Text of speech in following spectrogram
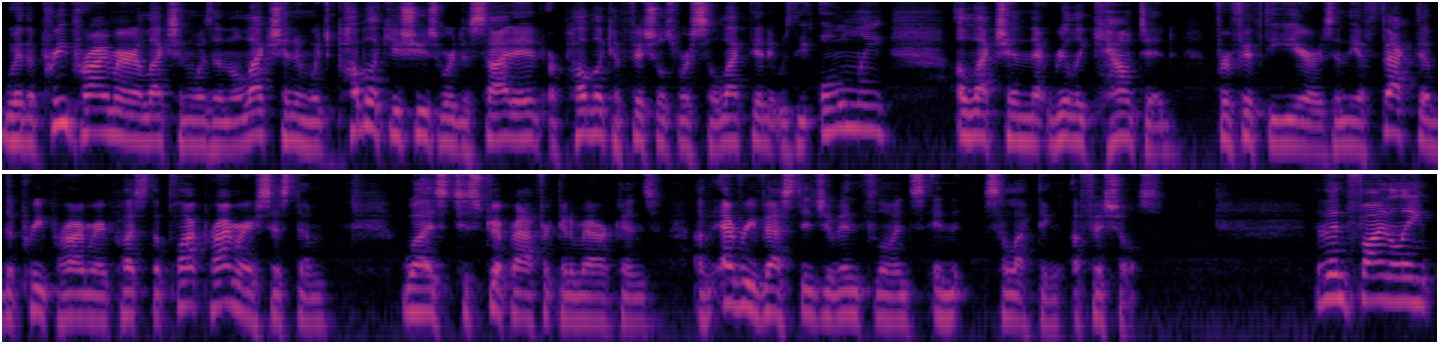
where the pre-primary election was an election in which public issues were decided or public officials were selected it was the only election that really counted for 50 years and the effect of the pre-primary plus the primary system was to strip African Americans of every vestige of influence in selecting officials. And then finally,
